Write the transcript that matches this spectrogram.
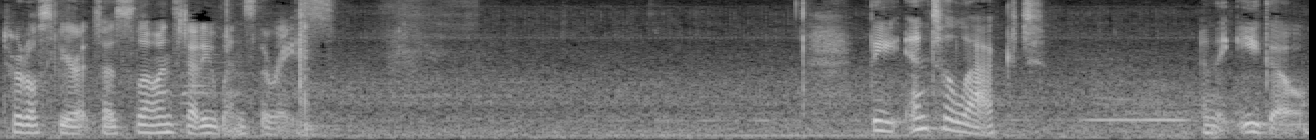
Turtle spirit says slow and steady wins the race. The intellect and the ego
